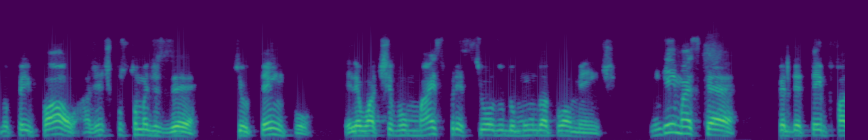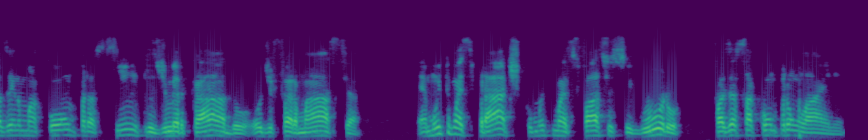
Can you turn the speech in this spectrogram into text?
No PayPal, a gente costuma dizer que o tempo ele é o ativo mais precioso do mundo atualmente. Ninguém mais quer perder tempo fazendo uma compra simples de mercado ou de farmácia. É muito mais prático, muito mais fácil e seguro fazer essa compra online.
